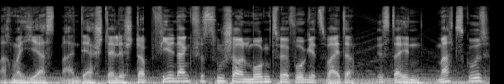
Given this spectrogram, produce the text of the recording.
machen wir hier erstmal an der Stelle Stopp. Vielen Dank fürs Zuschauen. Morgen 12 Uhr geht's weiter. Bis dahin. Macht's gut.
